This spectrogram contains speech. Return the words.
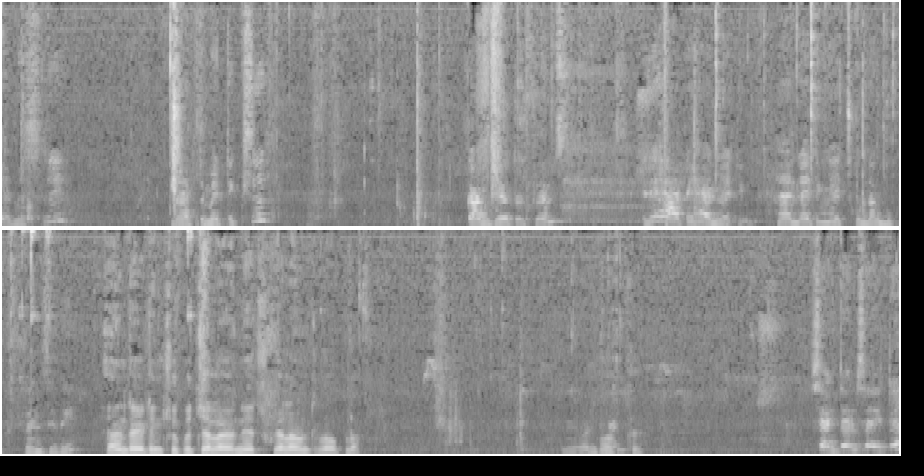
chemistry mathematics computer friends. ఇది హ్యాపీ హ్యాండ్ రైటింగ్ హ్యాండ్ రైటింగ్ నేర్చుకుంటాను బుక్ ఫ్రెండ్స్ ఇది. హ్యాండ్ రైటింగ్ చూపించి ఎలా నేర్చుకు ఎలా ఉంటుంది లోపల? ఓకే. సెంటెన్స్ అయితే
